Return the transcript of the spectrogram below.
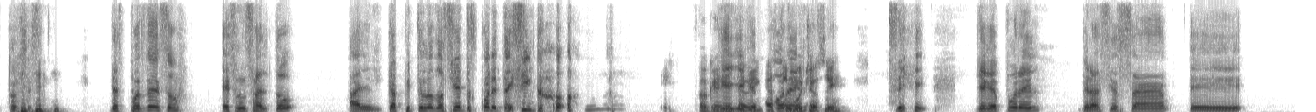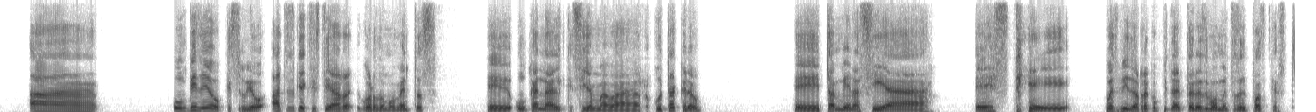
Entonces, después de eso, es un salto al capítulo 245. Ok, que llegué por él. mucho, sí. Sí, llegué por él gracias a, eh, a un video que subió antes que existiera Gordo Momentos, eh, un canal que se llamaba Rokuta, creo. Eh, también hacía este, pues videos recopilatorios de momentos del podcast.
